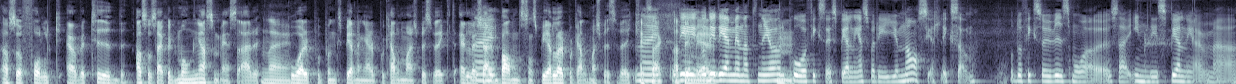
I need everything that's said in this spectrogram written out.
alltså folk över tid, alltså särskilt många som är så här, Nej. går på punkspelningar på Kalmar specifikt, eller så här band som spelar på Kalmar specifikt. Nej, Exakt, och, det, det är mer- och det är det jag menar att när jag höll Mm. på att fixa i spelningar så var det i gymnasiet liksom. Och då fixade vi små så här, indie-spelningar med,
